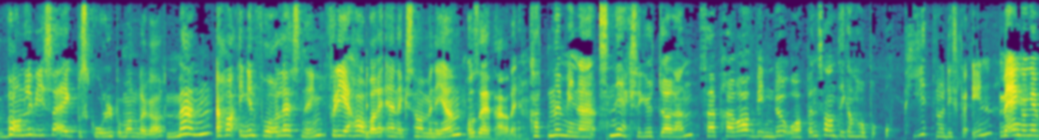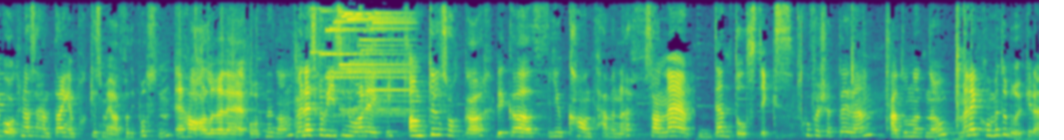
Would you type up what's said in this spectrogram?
Vanligvis er jeg på skolen på mandager, men jeg har ingen forelesning fordi jeg har bare én eksamen igjen, og så er jeg ferdig. Kattene mine snek seg ut døren, så jeg prøver å ha vinduet åpent sånn at de kan hoppe opp hit når de skal inn. Med en gang jeg våkner, så henter jeg en pakke som jeg hadde fått i posten. Jeg har allerede åpnet den. Men jeg skal vise noe av det jeg fikk. Ankelsokker, because you can't have enough. Sånne er dental sticks. Hvorfor kjøpte jeg den? I do not know. Men jeg kommer til å bruke det.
